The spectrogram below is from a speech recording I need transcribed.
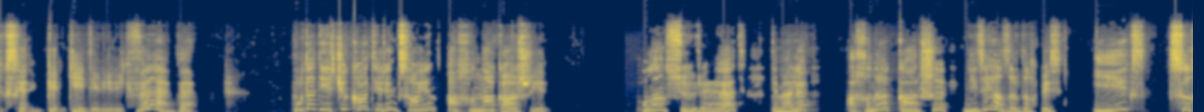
x qeyd edirik və və Burada deyir ki, katerin çayın axına qarşı olan sürət, deməli, axına qarşı necə yazırdıq biz? x çıx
